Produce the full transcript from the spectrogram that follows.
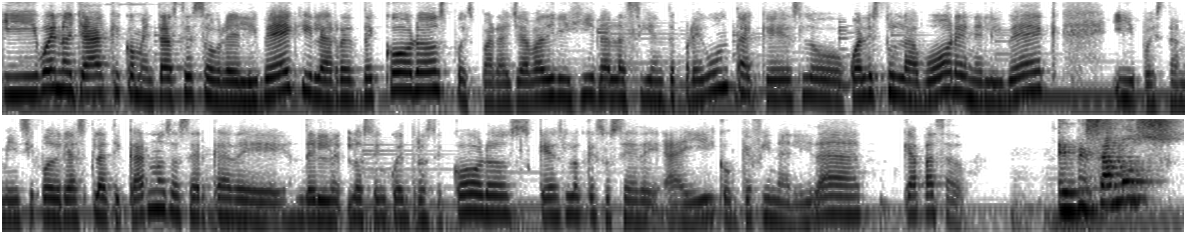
Y bueno, ya que comentaste sobre el IBEC y la red de coros, pues para allá va dirigida la siguiente pregunta, ¿qué es lo, ¿cuál es tu labor en el IBEC? Y pues también si podrías platicarnos acerca de, de los encuentros de coros, qué es lo que sucede ahí, con qué finalidad, qué ha pasado. Empezamos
